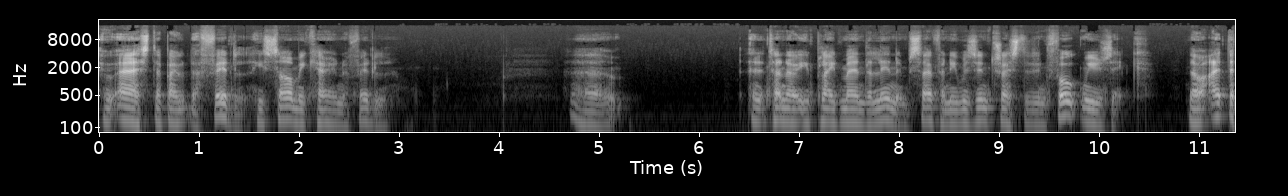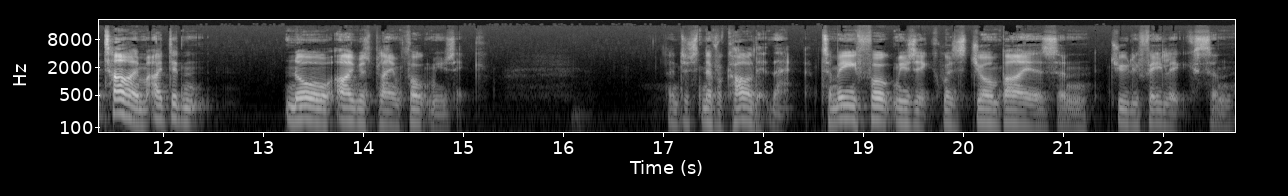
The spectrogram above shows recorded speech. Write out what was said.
who asked about the fiddle. He saw me carrying a fiddle. Um, and it turned out he played mandolin himself and he was interested in folk music. Now, at the time, I didn't know I was playing folk music. I just never called it that. To me, folk music was Joan Baez and Julie Felix and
